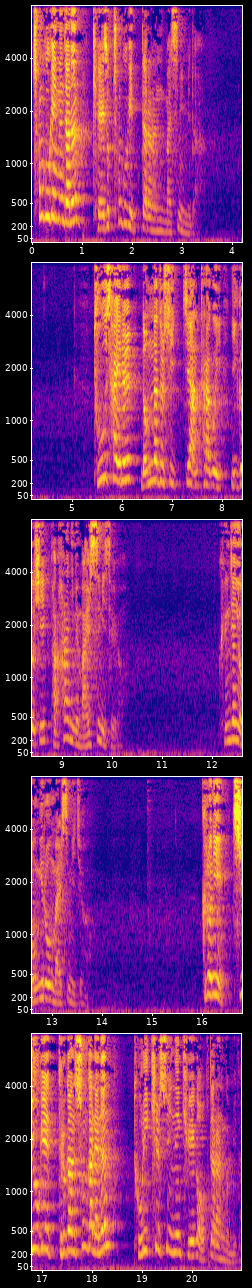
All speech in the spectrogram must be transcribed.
천국에 있는 자는 계속 천국에 있다라는 말씀입니다. 두 사이를 넘나들 수 있지 않다라고 이것이 바로 하나님의 말씀이세요. 굉장히 어미로운 말씀이죠. 그러니 지옥에 들어간 순간에는 돌이킬 수 있는 기회가 없다라는 겁니다.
